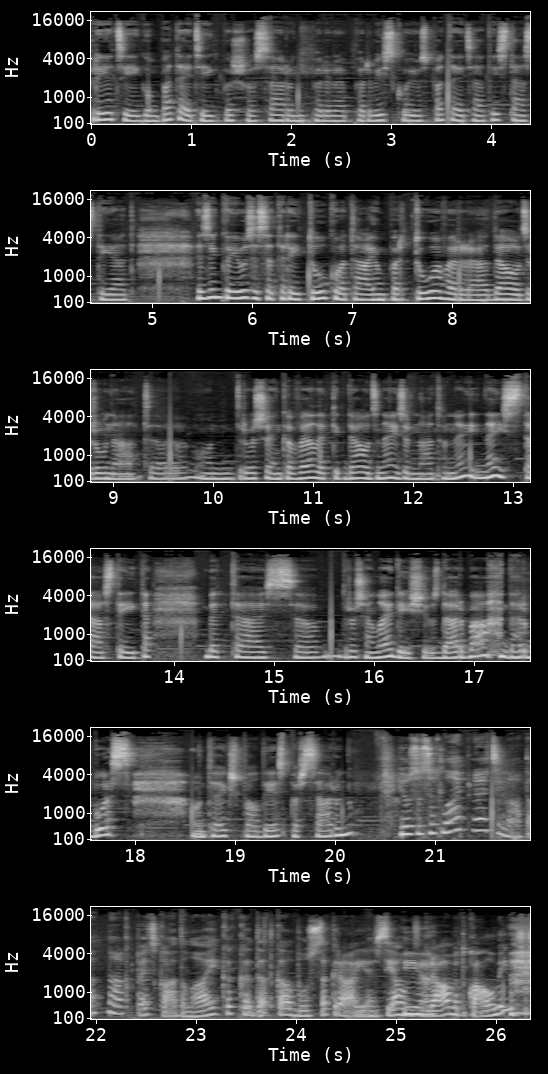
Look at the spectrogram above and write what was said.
priecīga un pateicīga par šo sarunu, par, par visu, ko jūs pateicāt, izstāstījāt. Es zinu, ka jūs esat arī tulkotāji, un par to var uh, daudz runāt. Uh, un droši vien, ka vēl ir tik daudz neizrunāta un ne, neizstāstīta, bet uh, es droši vien laidīšu jūs darbā, darbos un teikšu paldies par sarunu. Jūs esat laipni aicināti atnākt pēc kāda laika, kad atkal būs sakrājies jauns Jā. grāmatu kalniņš.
